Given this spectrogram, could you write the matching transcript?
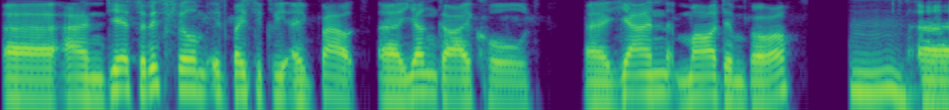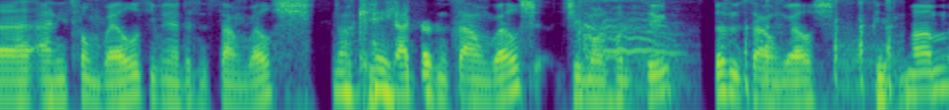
Uh, and yeah, so this film is basically about a young guy called uh, Jann Mardenborough, Mm, uh, and he's from Wales, even though it doesn't sound Welsh. okay. His dad doesn't sound Welsh. Djimon Hounsou doesn't sound Welsh. His mum,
